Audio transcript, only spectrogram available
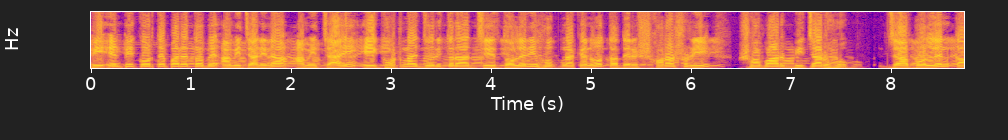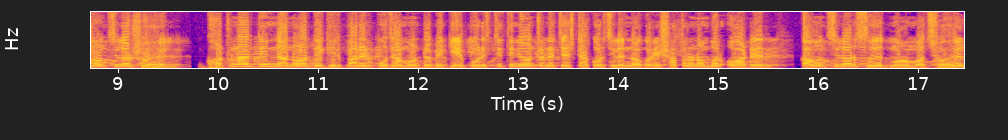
বিএনপি করতে পারে, তবে আমি জানি না, আমি চাই এই ঘটনায় জড়িতরা যে দলেরই হোক না কেন, তাদের সরাসরি সবার বিচার হোক। যা বললেন কাউন্সিলর সোহেল। ঘটনার দিন নানোয়া দিঘির পাড়ের পূজা মণ্ডপে গিয়ে পরিস্থিতি নিয়ন্ত্রণের চেষ্টা করছিলেন নগরীর সতেরো নম্বর ওয়ার্ডের কাউন্সিলর সৈয়দ মোহাম্মদ সোহেল,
